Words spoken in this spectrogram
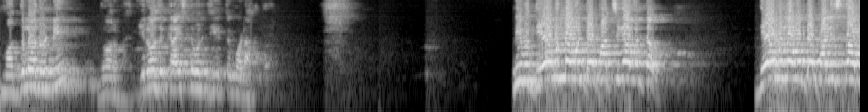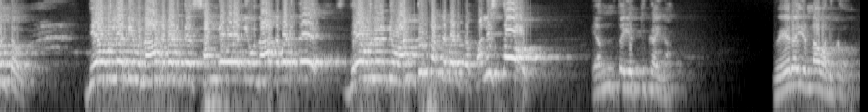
మద్దులో నుండి దూరమైంది ఈరోజు క్రైస్తవుల జీవితం కూడా అంతే. నీవు దేవుల్లో ఉంటే పచ్చగా ఉంటావు. దేవుల్లో ఉంటే ఫలిస్తా ఉంటావు. దేవుల్లో నీవు నాటబడితే సంఘంలో నీవు నాటబడితే దేవుళ్ళు నీవు అంటూ కట్టబడితే ఫలిస్తావు. ఎంత ఎత్తుకైనా. వేరే ఉన్నావు అనుకో.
